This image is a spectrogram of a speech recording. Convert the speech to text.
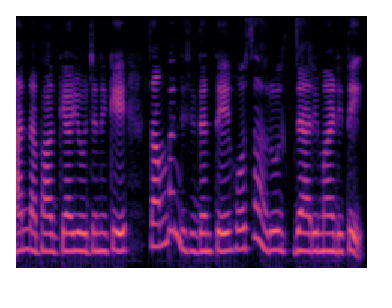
ಅನ್ನಭಾಗ್ಯ ಯೋಜನೆಗೆ ಸಂಬಂಧಿಸಿದಂತೆ ಹೊಸ ರೂಲ್ಸ್ ಜಾರಿ ಮಾಡಿದೆ.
